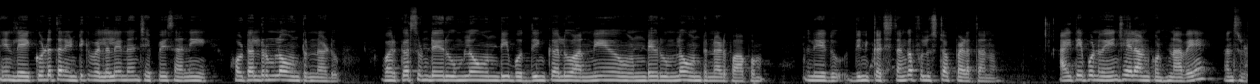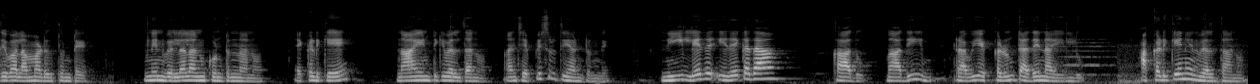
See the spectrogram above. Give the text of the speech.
నేను లేకుండా తన ఇంటికి వెళ్ళలేనని చెప్పేసి అని హోటల్ రూమ్లో ఉంటున్నాడు. వర్కర్స్ ఉండే రూమ్లో ఉండి బొద్దింకలు అన్నీ ఉండే రూమ్లో ఉంటున్నాడు పాపం. లేదు దీనికి ఖచ్చితంగా ఫుల్ స్టాప్ పెడతాను. అయితే ఇప్పుడు నువ్వేం చేయాలనుకుంటున్నావే? అని శృతి వాళ్ళ అమ్మ అడుగుతుంటే. నేను వెళ్ళాలనుకుంటున్నాను. ఎక్కడికే? నా ఇంటికి వెళ్తాను అని చెప్పి శృతి అంటుంది. నీ లేదా ఇదే కదా? కాదు నాది రవి ఎక్కడుంటే అదే నా ఇల్లు. అక్కడికే నేను వెళ్తాను.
